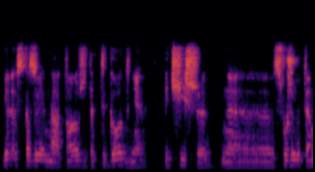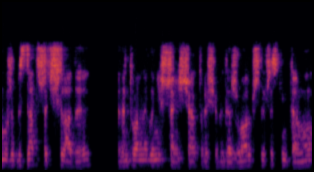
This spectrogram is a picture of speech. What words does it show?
wiele wskazuje na to, że te tygodnie ciszy e, służyły temu, żeby zatrzeć ślady ewentualnego nieszczęścia, które się wydarzyło, ale przede wszystkim temu,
